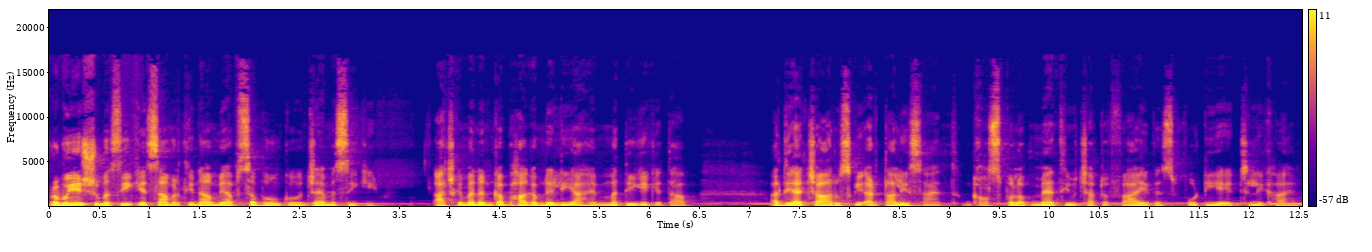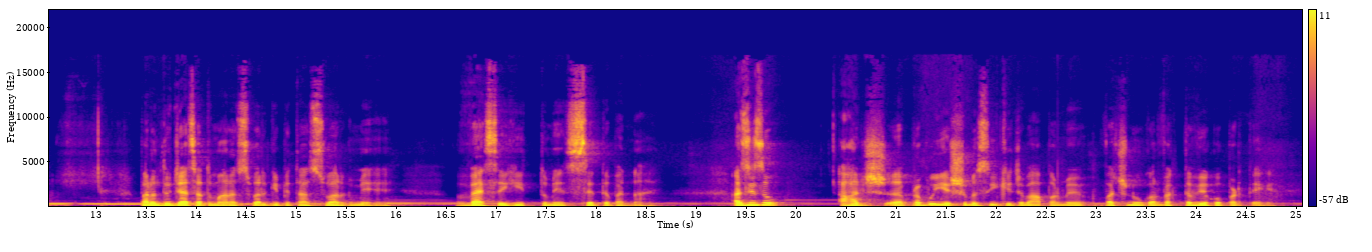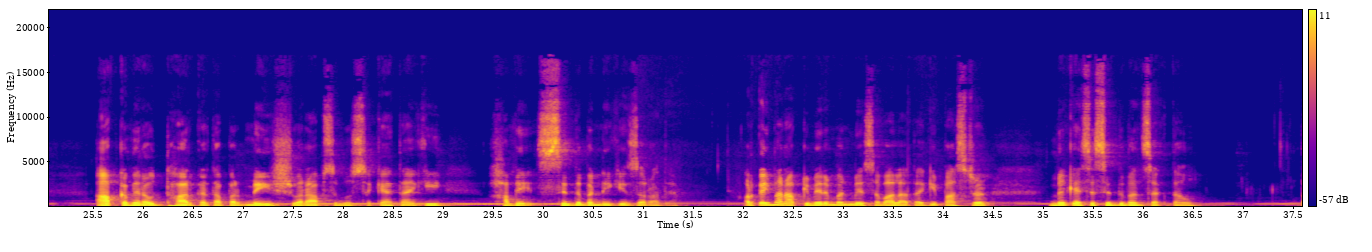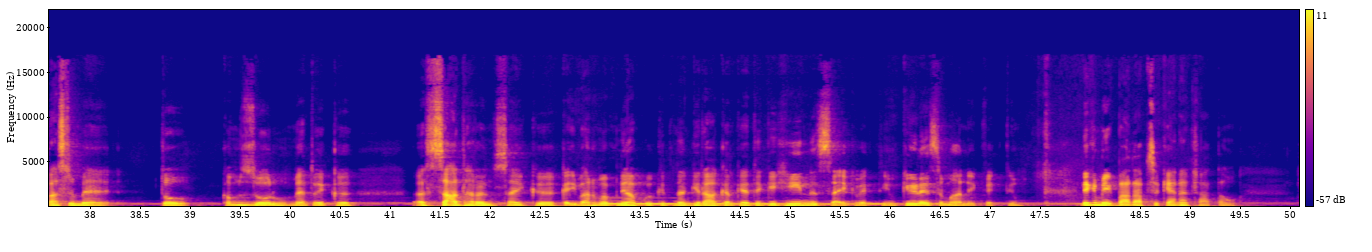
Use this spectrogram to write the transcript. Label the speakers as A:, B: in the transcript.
A: प्रभु यीशु मसीह के सामर्थ्य नाम में आप सबों को जय मसीह की। आज के मनन का भाग हमने लिया है मती की किताब, अध्याय चार, उसकी अड़तालीस आयत। Gospel of Matthew chapter five इस फोर्टी एट लिखा है, परंतु जैसा तुम्हारा स्वर्ग पिता स्वर्ग में है, वैसे ही तुम्हें सिद्ध बनना है। अजीजों, आज प्रभु यीशु मसीह के जब आप और मैं वचनों को और वक्तव्यों को पढ़ते हैं। आपका मेरा उद्धार करता परमेश्वर आपसे मुझसे कहता है कि हमें सिद्ध बनने की ज़रूरत है। और कई बार आपके मेरे मन में सवाल आता है कि, पास्टर, मैं कैसे सिद्ध बन सकता हूँ? पास्टर, मैं तो कमज़ोर हूँ। मैं तो एक साधारण सा एक, कई बार हम अपने आप को कितना गिरा कर कहते हैं कि हीन सा एक व्यक्ति हूँ, कीड़े समान एक व्यक्ति हूँ। लेकिन मैं एक बात आपसे कहना चाहता हूँ,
